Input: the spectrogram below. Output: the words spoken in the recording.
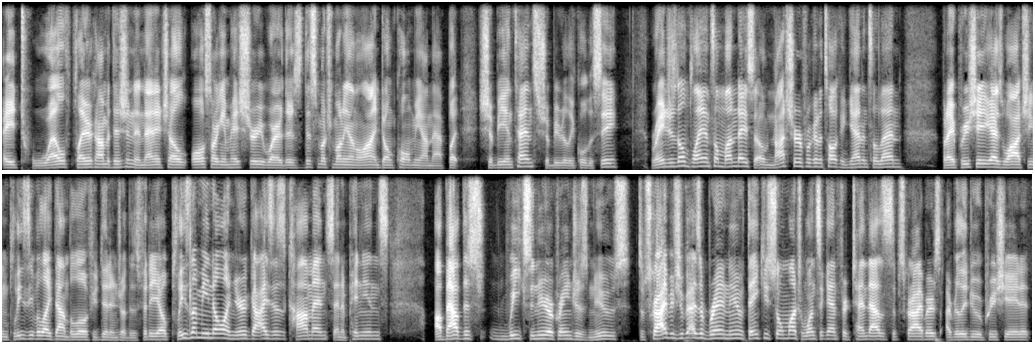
a 12 player competition in NHL All Star game history where there's this much money on the line. Don't quote me on that, but should be intense. Should be really cool to see. Rangers don't play until Monday, so I'm not sure if we're going to talk again until then. But I appreciate you guys watching. Please leave a like down below if you did enjoy this video. Please let me know on your guys' comments and opinions about this week's New York Rangers news. Subscribe if you guys are brand new. Thank you so much once again for 10,000 subscribers. I really do appreciate it.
